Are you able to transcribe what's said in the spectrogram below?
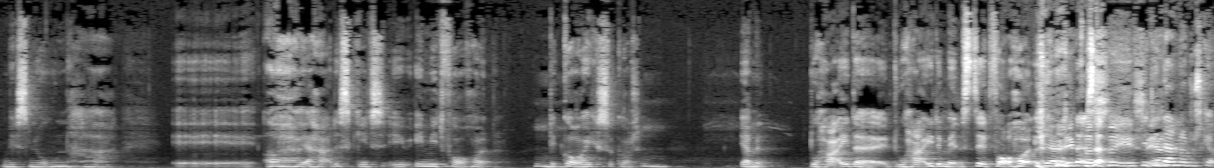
hvis nogen har, øh, åh, jeg har det skidt i, i mit forhold. Mm. Det går ikke så godt. Mm. Jamen, du har, i det, du har i det mindste et forhold. Ja, lige altså, præcis. det er det ja. der, når du skal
